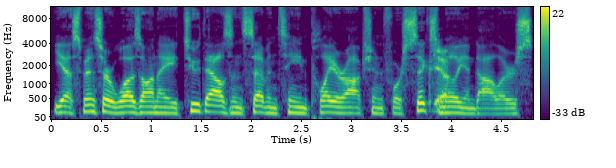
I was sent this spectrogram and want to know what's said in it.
Yeah, Spencer was on a 2017 player option for six yeah. million dollars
